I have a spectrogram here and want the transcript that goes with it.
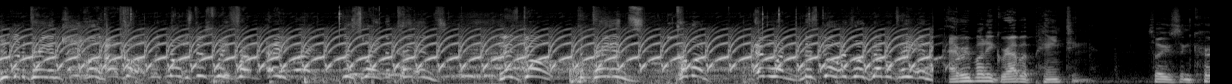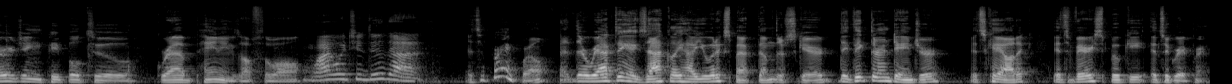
You got the paintings. I've got. No, it's this way, fam. Hey, this way. The paintings. Let's go. The paintings. Come on, everyone. Let's go. Everyone, grab a painting. Everybody grab a painting. So he's encouraging people to grab paintings off the wall. Why would you do that? It's a prank, bro. They're reacting exactly how you would expect them. They're scared. They think they're in danger. It's chaotic. It's very spooky. It's a great prank.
